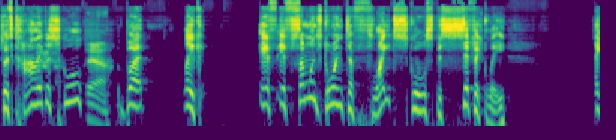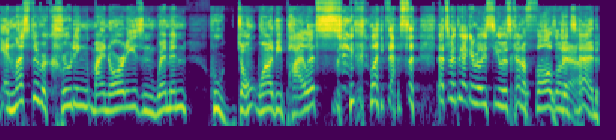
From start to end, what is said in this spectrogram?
So it's kind of like a school. Yeah, but like if if someone's going to flight school specifically like unless they're recruiting minorities and women who don't want to be pilots, like that's that's I think I can really see this kind of falls on yeah. its head.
